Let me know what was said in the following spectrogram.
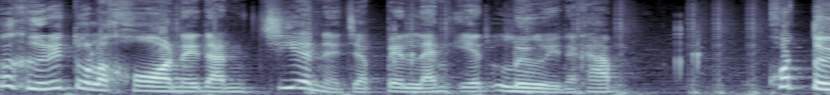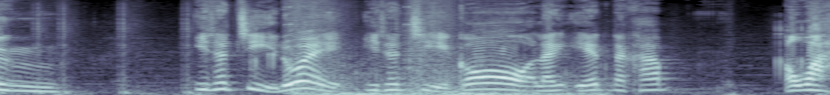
ก็คือได้ตัวละครในดันเจียนเนี่ยจะเป็นแรงเอสเลยนะครับ โคตรตึงอิทาจิด้วยอิทาจิก็แรงเอสนะครับ เอาว่ะ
